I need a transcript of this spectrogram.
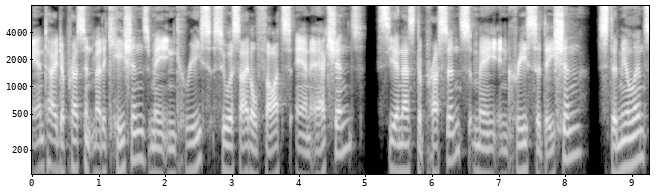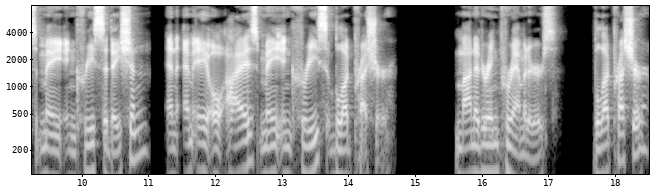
Antidepressant medications may increase suicidal thoughts and actions. CNS depressants may increase sedation. Stimulants may increase sedation. And MAOIs may increase blood pressure. Monitoring parameters. Blood pressure.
